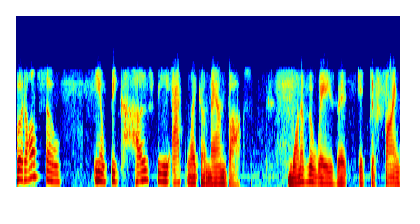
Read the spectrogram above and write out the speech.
But also, you know, because we act like a man box, one of the ways that it defines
